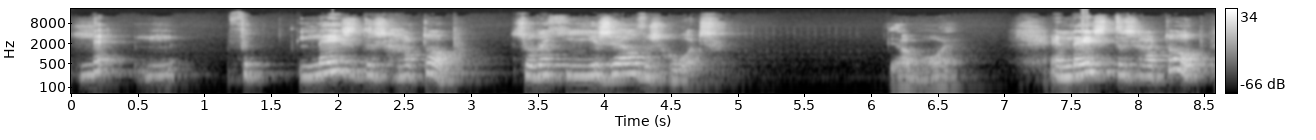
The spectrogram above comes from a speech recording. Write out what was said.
le- le- ver- lees het dus hardop. Zodat je jezelf eens hoort. Ja, mooi. En lees het dus hardop.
